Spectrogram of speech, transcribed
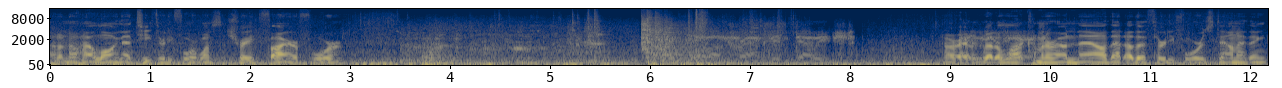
I don't know how long that T-34 wants to trade fire for. One on tracks is damaged. Alright, we've got a lot coming around now. That other 34 is down, I think.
